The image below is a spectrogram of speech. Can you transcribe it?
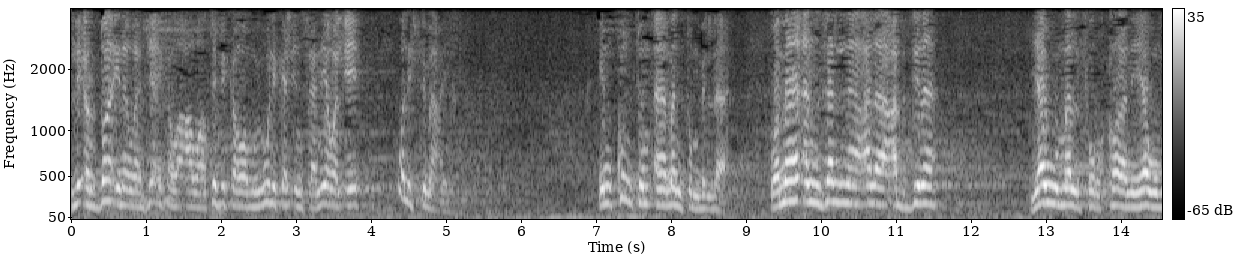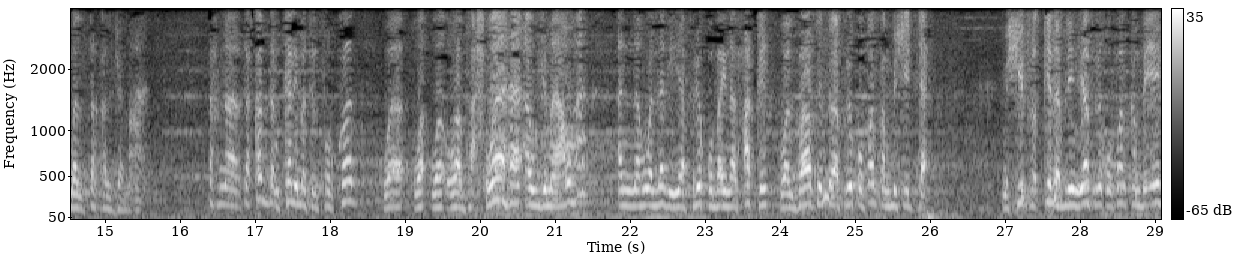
لإرضاء نوازعك وعواطفك وميولك الإنسانية والإيه؟ والاجتماعية. إن كنتم آمنتم بالله وما أنزلنا على عبدنا يوم الفرقان يوم التقى الجمعان إحنا تقدم كلمة الفرقان وفحواها أو جماعها أن هو الذي يفرق بين الحق والباطل يفرق فرقا بشدة مش يفرق كده بلين يفرق فرقا بإيه؟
